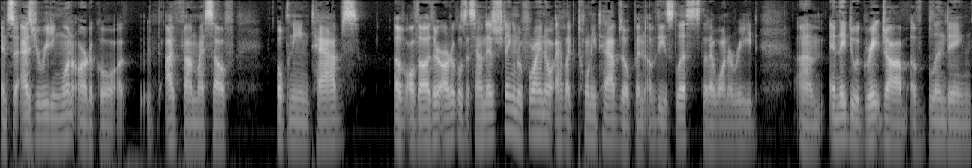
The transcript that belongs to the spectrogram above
And so as you're reading one article, uh, I've found myself opening tabs of all the other articles that sound interesting. And before I know it, I have like 20 tabs open of these lists that I want to read. Um, and they do a great job of blending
